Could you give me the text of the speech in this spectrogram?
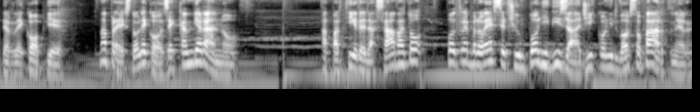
per le coppie, ma presto le cose cambieranno. A partire da sabato potrebbero esserci un po' di disagi con il vostro partner,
